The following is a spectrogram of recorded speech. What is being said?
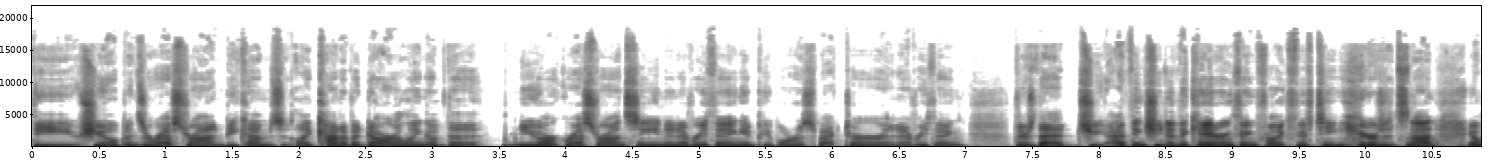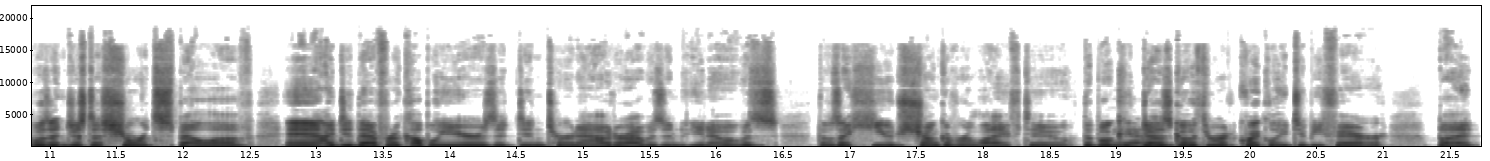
the she opens a restaurant and becomes like kind of a darling of the New York restaurant scene and everything and people respect her and everything. There's that she I think she did the catering thing for like 15 years. It's not it wasn't just a short spell of eh I did that for a couple years it didn't turn out or I was in, you know, it was that was a huge chunk of her life too. The book Yeah. does go through it quickly to be fair, but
